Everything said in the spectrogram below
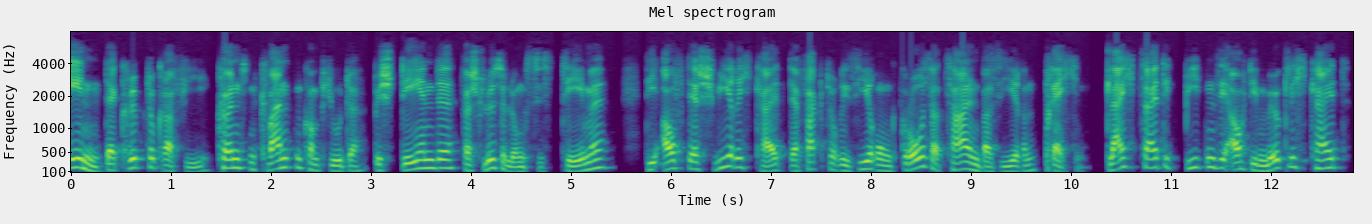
In der Kryptographie könnten Quantencomputer bestehende Verschlüsselungssysteme die auf der Schwierigkeit der Faktorisierung großer Zahlen basieren, brechen. Gleichzeitig bieten sie auch die Möglichkeit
